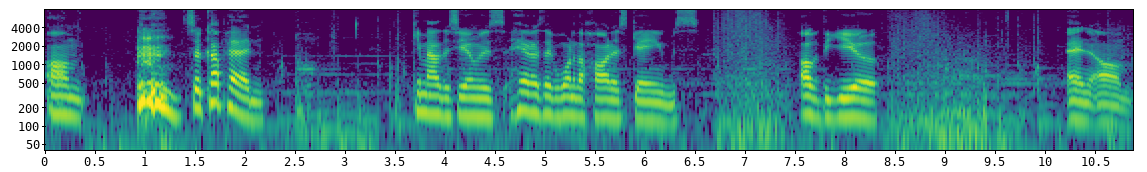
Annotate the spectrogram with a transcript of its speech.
Um, so Cuphead came out this year and was hit as like one of the hardest games of the year and um,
